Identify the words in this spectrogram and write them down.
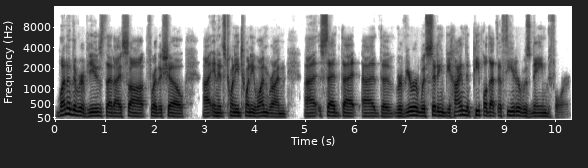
One of the reviews that I saw for the show uh, in its 2021 run uh, said that uh, the reviewer was sitting behind the people that the theater was named for,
